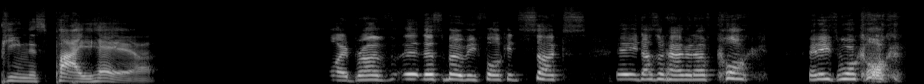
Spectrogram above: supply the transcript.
penis pie hair. Boy, bruv, uh, this movie fucking sucks. It doesn't have enough cock. It needs more cock.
